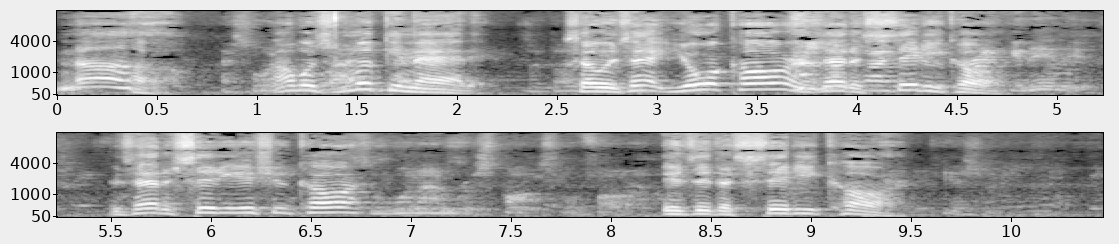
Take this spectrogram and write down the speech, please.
No. I was looking man. at it. So is that your car or is that a like city car? breaking in it. Is that a city issued car? The one I'm responsible for. Is it a city car? Yes, sir.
